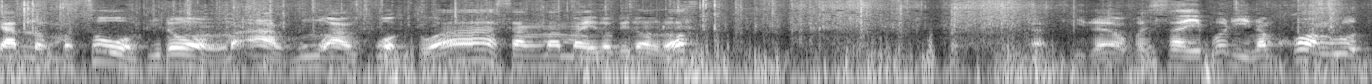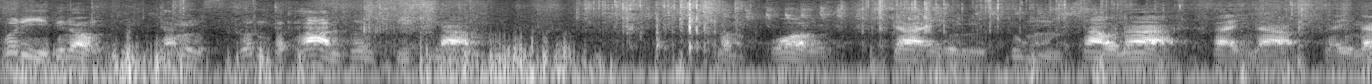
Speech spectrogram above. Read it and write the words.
จันทร์ออกมาโซ่พี่น้องมาอ่างมูอ่างพวกตัวสั่งมาใหม่เนาพี่น้องเนาะทีแล้วเอาไปใส่พอดีน้ำคว้างรดพอดีพี่น้องทั้งต้นตะท่านเพื่อนติดน้ำน้ำคว้างใจซุ่มเศร้าหน้าใส่น้ำใส่ใน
